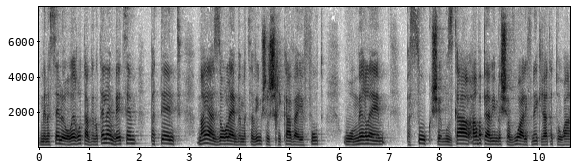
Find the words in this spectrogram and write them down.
מנסה לעורר אותם ונותן להם בעצם פטנט מה יעזור להם במצבים של שחיקה ועייפות, הוא אומר להם פסוק שמוזכר ארבע פעמים בשבוע לפני קריאת התורה,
